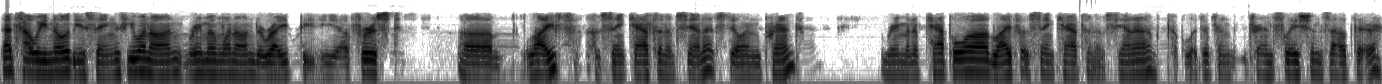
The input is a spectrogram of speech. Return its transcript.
that's how we know these things. He went on, Raymond went on to write the uh, first uh, life of St. Catherine of Siena. It's still in print. Raymond of Capua, Life of St. Catherine of Siena, a couple of different translations out there.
